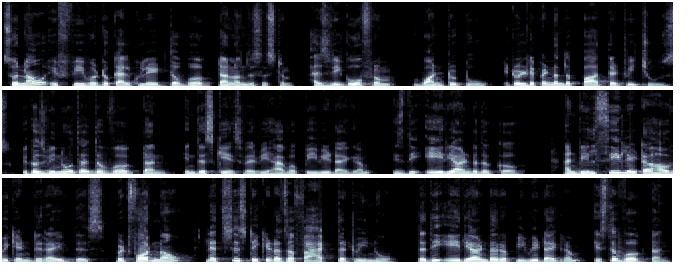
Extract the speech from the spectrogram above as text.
So now if we were to calculate the work done on the system as we go from 1 to 2, it will depend on the path that we choose because we know that the work done in this case where we have a PV diagram is the area under the curve. And we'll see later how we can derive this. But for now, let's just take it as a fact that we know that the area under a PV diagram is the work done.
